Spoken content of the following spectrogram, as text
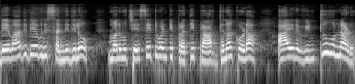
దేవాది దేవుని సన్నిధిలో మనము చేసేటువంటి ప్రతి ప్రార్థన కూడా ఆయన వింటూ ఉన్నాడు.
